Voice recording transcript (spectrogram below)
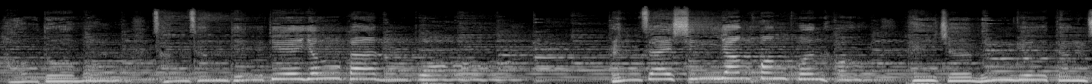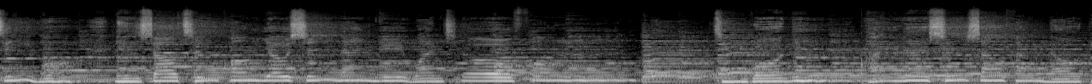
好多梦层层叠叠又斑驳，人在夕阳黄昏后。陪着明月等寂寞，年少轻狂有时难御晚秋风。经过你，快乐时少烦恼多。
